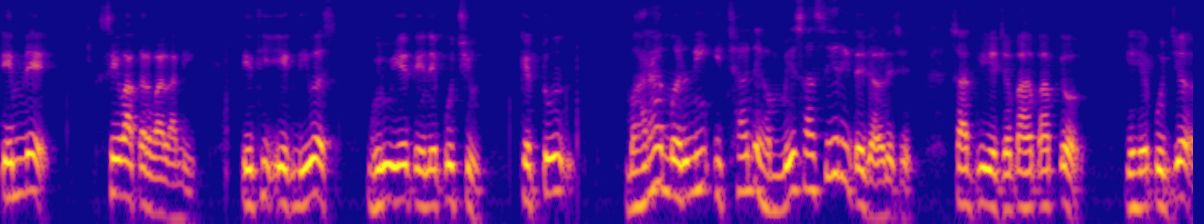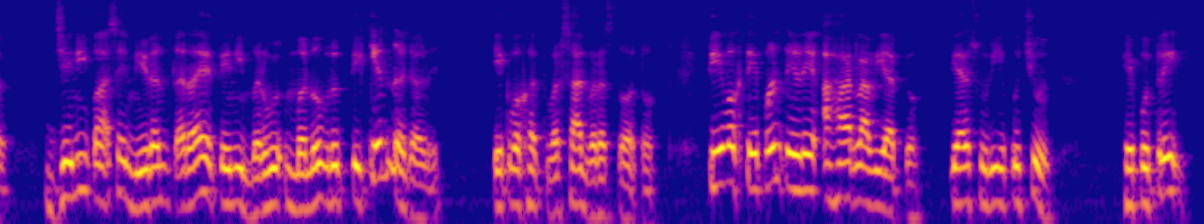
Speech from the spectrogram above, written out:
તેમને સેવા કરવા લાગી. તેથી એક દિવસ ગુરુએ તેને પૂછ્યું કે તું મારા મનની ઈચ્છાને હંમેશા સી રીતે જાણે છે? સાધ્વીએ જવાબ આપ્યો કે, હે પૂજ્ય, જેની પાસે નિરંતર રહે તેની મનોવૃત્તિ કેમ ન જાણે? એક વખત વરસાદ વરસતો હતો. તે વખતે પણ તેણે આહાર લાવી આપ્યો. ત્યારે સૂર્યે પૂછ્યું, હે પુત્રી,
